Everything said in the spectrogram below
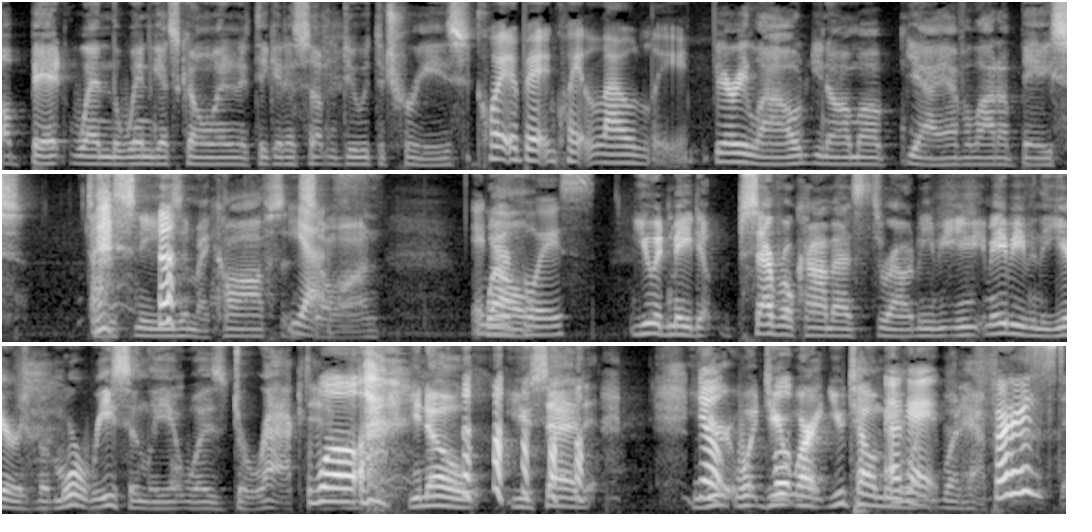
a bit when the wind gets going. And I think it has something to do with the trees. quite a bit and quite loudly. Very loud. You know, I'm a, yeah, I have a lot of bass to the sneeze and my coughs and Yes. so on. in Well, your voice. You had made several comments throughout, maybe maybe even the years, but more recently it was direct. Well- was- you know, you said, No, you're, what do you, well, all right, you tell me Okay, what, what happened. first,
